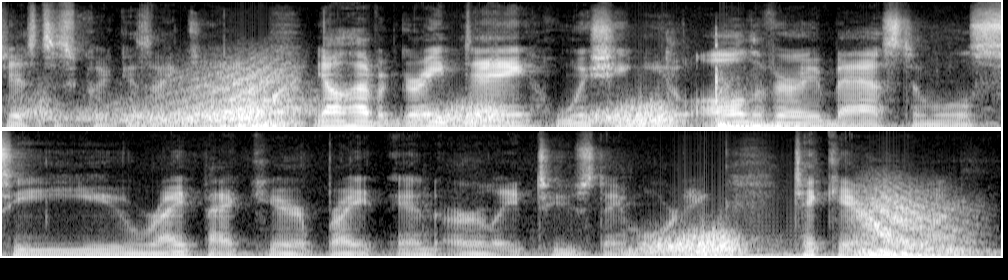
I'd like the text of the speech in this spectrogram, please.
just as quick as I can. Y'all have a great day. Wishing you all the very best, and we'll see you right back here bright and early Tuesday morning. Take care, everyone.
